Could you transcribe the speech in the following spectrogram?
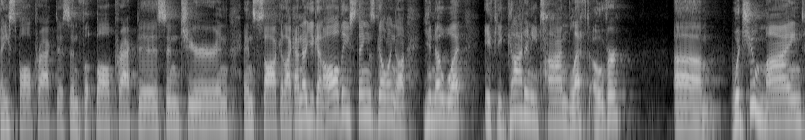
baseball practice and football practice and cheer and, and soccer. Like, I know you got all these things going on. You know what? If you got any time left over, um, would you mind,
